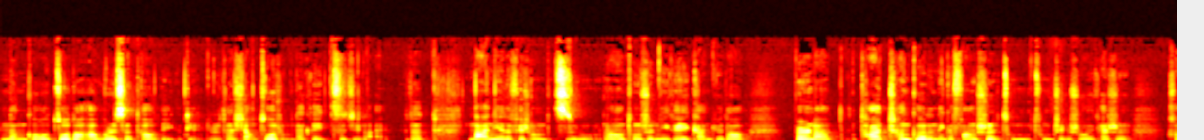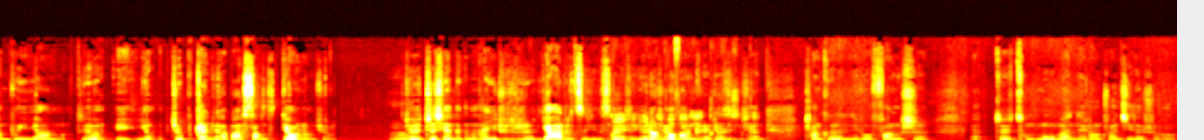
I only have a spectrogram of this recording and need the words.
能够做到他 versatile 的一个点，就是他想做什么，他可以自己来，他拿捏的非常的自如。然后同时你可以感觉到 Bernard 他唱歌的那个方式从，从这个时候开始很不一样了，就有就感觉他把嗓子吊上去了。嗯就是之前他可能他一直是压着自己的嗓子，有点像模仿 Ian Ian Curtis Curtis 以前唱歌的那种方式。呃，对，从 Movement 那张专辑的时候，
